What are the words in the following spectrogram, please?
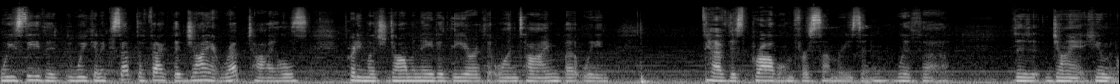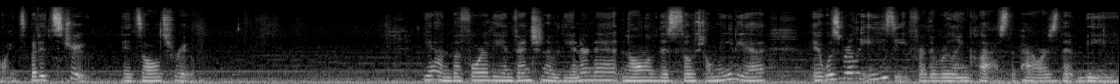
We see that we can accept the fact that giant reptiles pretty much dominated the earth at one time, but we have this problem for some reason with uh, the giant humanoids. But it's true. It's all true. Yeah, and before the invention of the internet and all of this social media, it was really easy for the ruling class, the powers that be,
